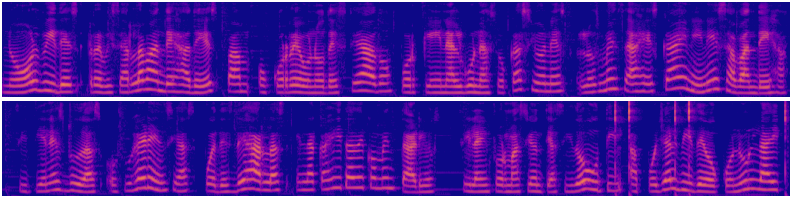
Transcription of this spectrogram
No olvides revisar la bandeja de spam o correo no deseado porque en algunas ocasiones los mensajes caen en esa bandeja. Si tienes dudas o sugerencias puedes dejarlas en la cajita de comentarios. Si la información te ha sido útil, apoya el video con un like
